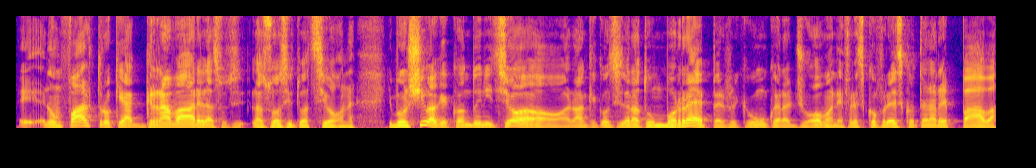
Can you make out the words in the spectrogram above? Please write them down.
eh, non fa altro che aggravare la, su- la, sua situazione. Il buon Shiva che quando iniziò era anche considerato un buon rapper perché comunque era giovane, fresco fresco, te la rappava,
